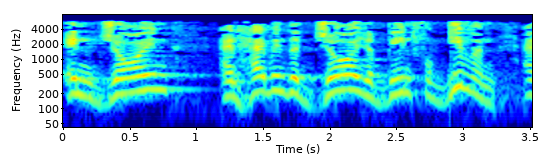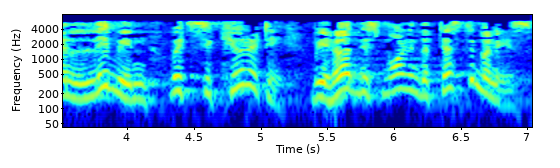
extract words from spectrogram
enjoying and having the joy of being forgiven and living with security. We heard this morning the testimonies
